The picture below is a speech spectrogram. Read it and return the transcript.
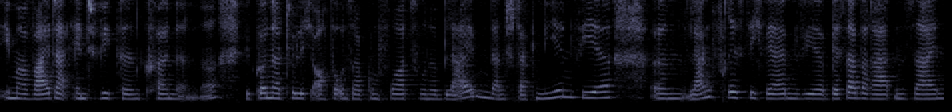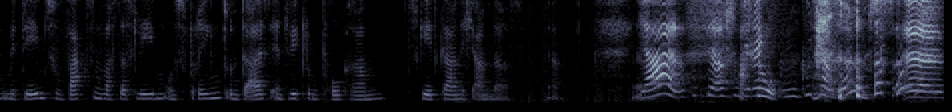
immer weiter entwickeln können. Ne? Wir können natürlich auch bei unserer Komfortzone bleiben, dann stagnieren wir. Ähm, langfristig werden wir besser beraten sein, mit dem zu wachsen, was das Leben uns bringt. Und da ist Entwicklung Programm. Es geht gar nicht anders. Ja. Ja. das ist ja auch schon direkt so. ein guter Wunsch, äh,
